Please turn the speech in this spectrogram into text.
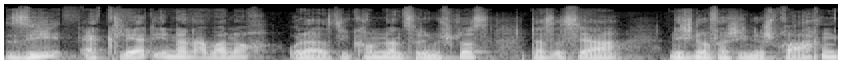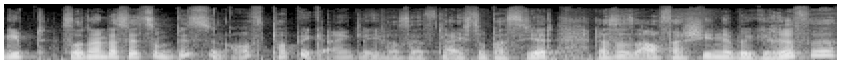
Sie erklärt ihm dann aber noch, oder sie kommen dann zu dem Schluss, dass es ja nicht nur verschiedene Sprachen gibt, sondern das jetzt so ein bisschen off-topic eigentlich, was jetzt gleich so passiert, dass es auch verschiedene Begriffe,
